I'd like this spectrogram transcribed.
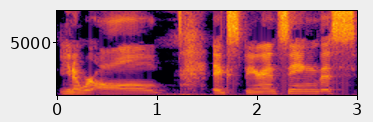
you know, we're all experiencing this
